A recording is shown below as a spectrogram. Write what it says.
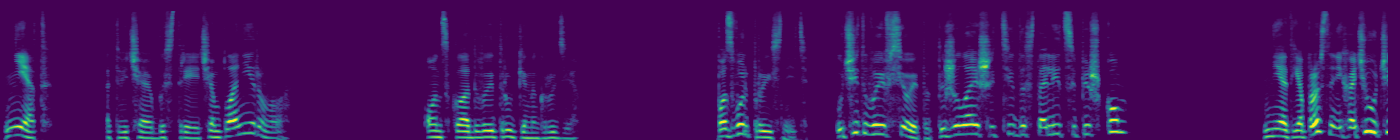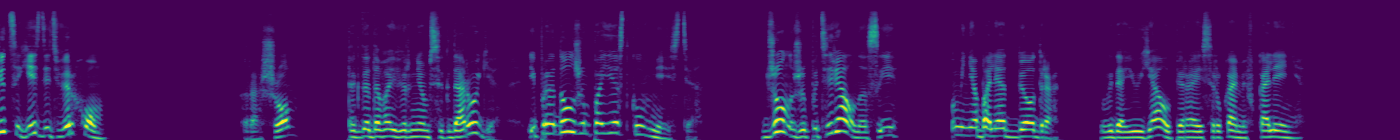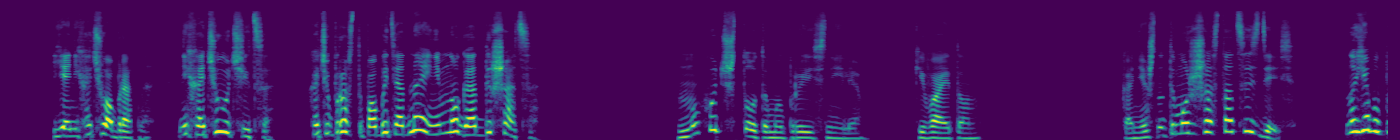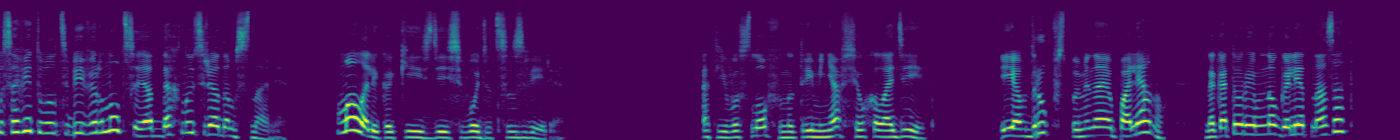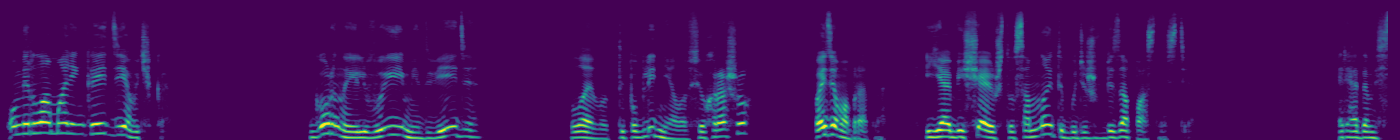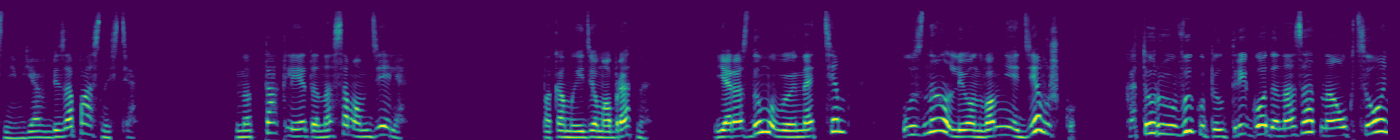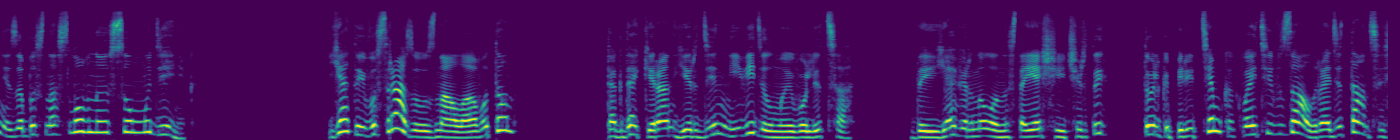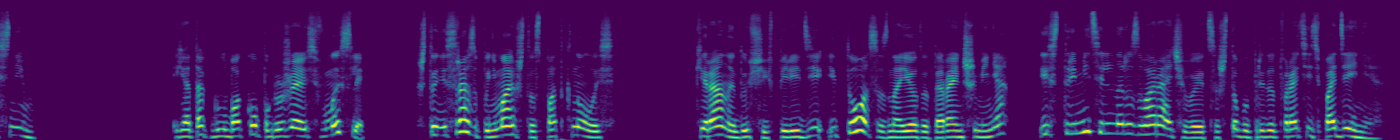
«Нет», — отвечаю быстрее, чем планировала. Он складывает руки на груди. «Позволь прояснить. Учитывая все это, ты желаешь идти до столицы пешком?» «Нет, я просто не хочу учиться ездить верхом». «Хорошо. Тогда давай вернемся к дороге и продолжим поездку вместе. Джон уже потерял нас, и... У меня болят бедра. Выдаю я, упираясь руками в колени. Я не хочу обратно. Не хочу учиться. Хочу просто побыть одна и немного отдышаться. Ну, хоть что-то мы прояснили, кивает он. Конечно, ты можешь остаться здесь, но я бы посоветовал тебе вернуться и отдохнуть рядом с нами. Мало ли, какие здесь водятся звери. От его слов внутри меня все холодеет, и я вдруг вспоминаю поляну, на которой много лет назад умерла маленькая девочка. Горные львы, медведи. Лайла, ты побледнела, все хорошо? Пойдем обратно, и я обещаю, что со мной ты будешь в безопасности. Рядом с ним я в безопасности. Но так ли это на самом деле? Пока мы идем обратно, Я раздумываю над тем, узнал ли он во мне девушку, которую выкупил три года назад на аукционе за баснословную сумму денег. Я-то его сразу узнала, а вот он... Тогда Киран Ердин не видел моего лица. Да и я вернула настоящие черты только перед тем, как войти в зал ради танца с ним. Я так глубоко погружаюсь в мысли, что не сразу понимаю, что споткнулась. Киран, идущий впереди, и то осознает это раньше меня и стремительно разворачивается, чтобы предотвратить падение.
